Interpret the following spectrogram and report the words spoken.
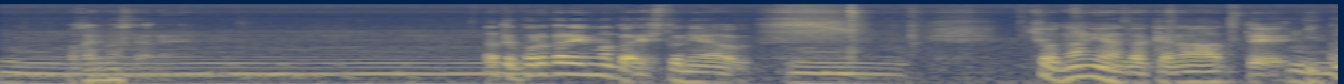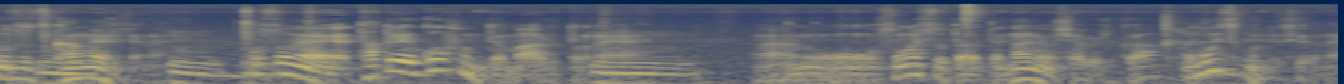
うん。わかりますかね？うん。だってこれから今から人に会う。うん今日何やんだっけなって一個ずつ考えるじゃない、うん。そうするとねたとえ5分でもあるとね、うん。ああのその人と会って何をしゃべるか思いつくんですよね、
